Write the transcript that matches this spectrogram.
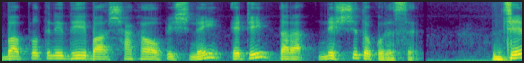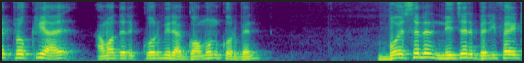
বা প্রতিনিধি বা শাখা অফিস নেই, এটি তারা নিশ্চিত করেছে। যে প্রক্রিয়ায় আমাদের কর্মীরা গমন করবেন, বয়েসেলের নিজের ভেরিফাইড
